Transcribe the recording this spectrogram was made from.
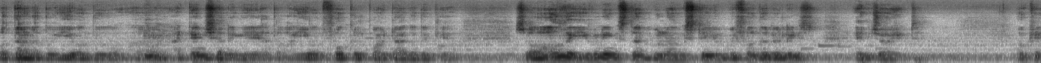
ಒದ್ದಾಡೋದು ಈ ಒಂದು ಅಟೆನ್ಷನ್ಗೆ ಅಥವಾ ಈ ಒಂದು ಫೋಕಲ್ ಪಾಯಿಂಟ್ ಆಗೋದಕ್ಕೆ. so all the evenings that belongs to you before the release enjoy it okay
